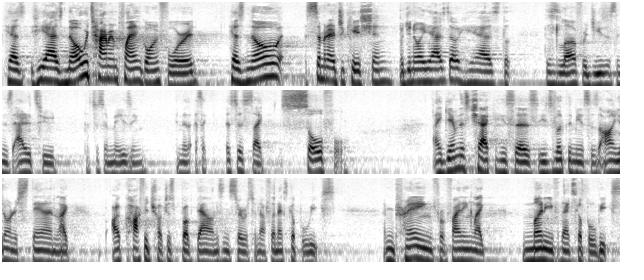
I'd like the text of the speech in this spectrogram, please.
He has, he has no retirement plan going forward. He has no seminary education. But you know what he has, though? He has the, this love for Jesus and his attitude. That's just amazing. And it's, like, it's just like soulful. I gave him this check, and he says, he just looked at me and says, Oh, you don't understand. Like, our coffee truck just broke down. It's in service for now for the next couple weeks. I'm praying for finding like money for the next couple of weeks.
